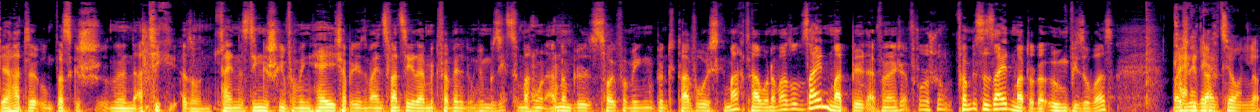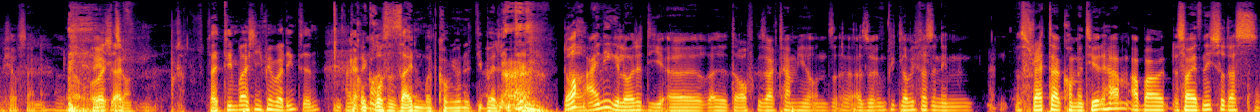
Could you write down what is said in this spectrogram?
der hatte irgendwas, gesch- einen Artikel, also ein kleines Ding geschrieben von wegen, hey, ich habe den 21er damit verwendet, irgendwie Musik zu machen und anderem blödes Zeug von wegen, ich bin total froh, ich es gemacht habe. Und da war so ein Seidenmatt-Bild einfach, ich einfach schon vermisse Seidenmatt oder irgendwie sowas. Keine gedacht- Reaktion, glaube ich, auf seine Reaktion. seitdem war ich nicht mehr bei LinkedIn. Ja, Keine guck mal. große Seidenbad-Community bei LinkedIn. Doch, Ja. einige Leute, die äh, drauf gesagt haben hier und äh, also irgendwie, glaube ich, was in dem Thread da kommentiert haben, aber das war jetzt nicht so, dass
